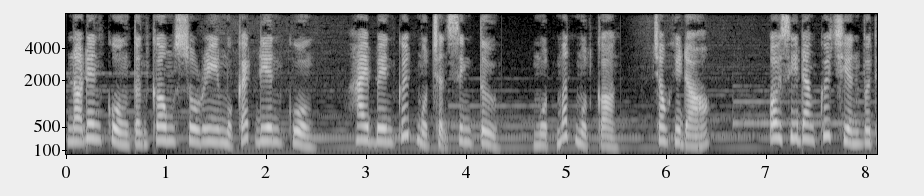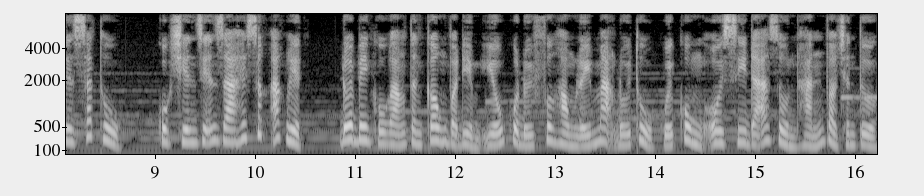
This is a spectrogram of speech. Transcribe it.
Nó điên cuồng tấn công Sori một cách điên cuồng, hai bên quyết một trận sinh tử, một mất một còn. Trong khi đó, Oishi đang quyết chiến với tên sát thủ, cuộc chiến diễn ra hết sức ác liệt, đôi bên cố gắng tấn công vào điểm yếu của đối phương hòng lấy mạng đối thủ cuối cùng Oishi đã dồn hắn vào chân tường.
